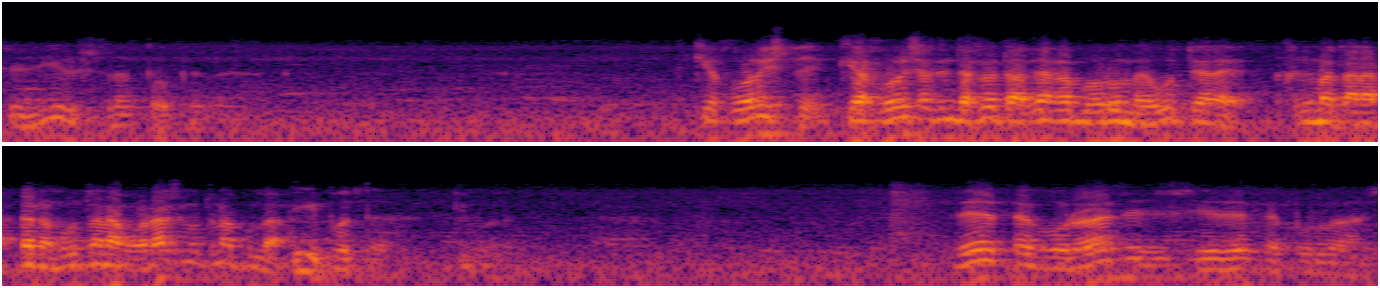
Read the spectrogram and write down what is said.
σε δύο στρατόπεδα. Και χωρίς, και χωρίς αυτήν την ταυτότητα δεν θα μπορούμε ούτε χρήματα να παίρνουμε, ούτε να αγοράζουμε, ούτε να πουλάμε. Τίποτα. Τίποτα. Δεν θα αγοράζεις και δεν θα πουλάς.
